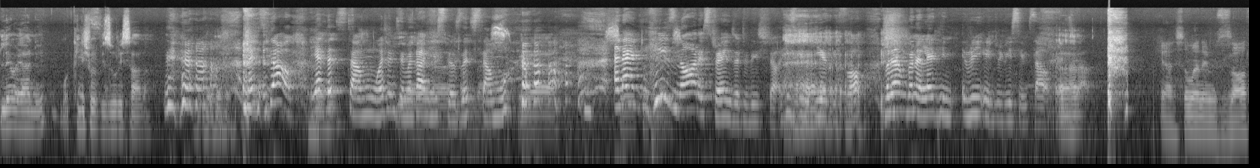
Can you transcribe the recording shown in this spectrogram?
leo yani. Mwakilishwa vizuri sana. Let's go. Yeah, that's Tamu. I shouldn't say my God, he skills. That's nice. Tamu. Yeah. And then he's not a stranger to this show. He's been here before. But then I'm gonna let him reintroduce himself as Uh-huh. well. Yeah, so my name is Zoth.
